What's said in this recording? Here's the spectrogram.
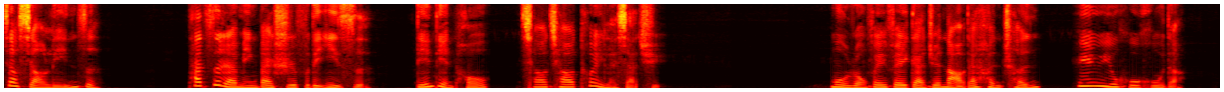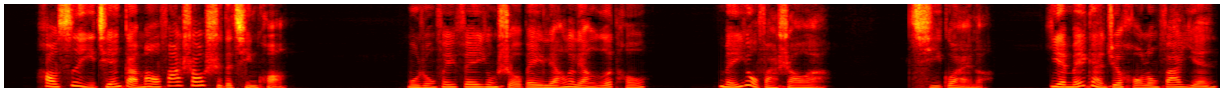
叫小林子，他自然明白师傅的意思，点点头。悄悄退了下去。慕容菲菲感觉脑袋很沉，晕晕乎乎的，好似以前感冒发烧时的情况。慕容菲菲用手背量了量额头，没有发烧啊，奇怪了，也没感觉喉咙发炎。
